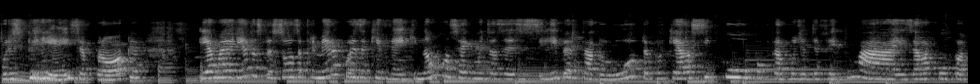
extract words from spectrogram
por experiência própria. E a maioria das pessoas, a primeira coisa que vem, que não consegue muitas vezes se libertar do luto, é porque ela se culpa, porque ela podia ter feito mais, ela culpa.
